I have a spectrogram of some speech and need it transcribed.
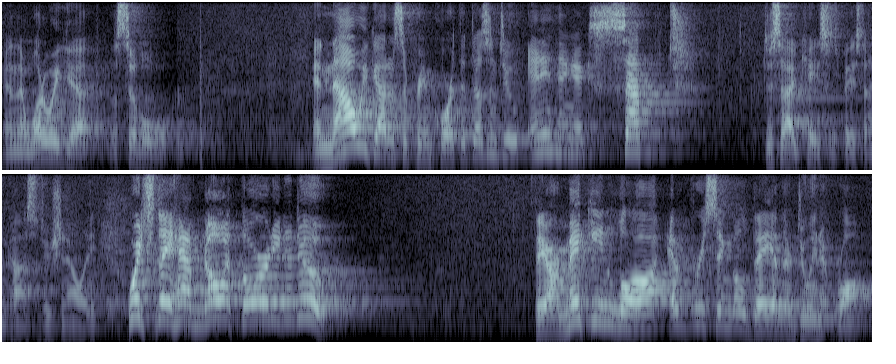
And then what do we get? The Civil War. And now we've got a Supreme Court that doesn't do anything except decide cases based on constitutionality, which they have no authority to do. They are making law every single day and they're doing it wrong.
